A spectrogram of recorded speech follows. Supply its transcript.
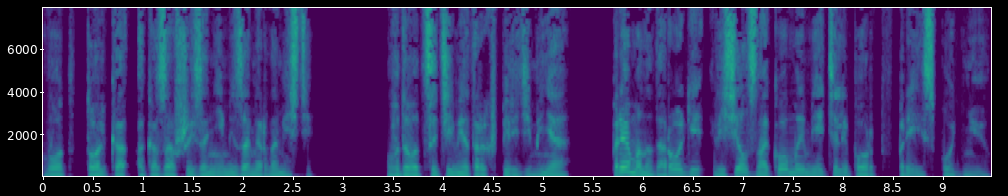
Вот только, оказавшись за ними, замер на месте. В двадцати метрах впереди меня, прямо на дороге, висел знакомый мне телепорт в преисподнюю.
